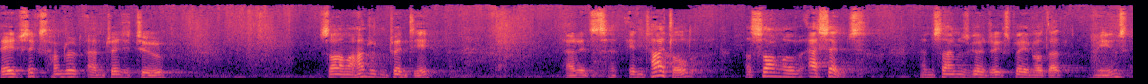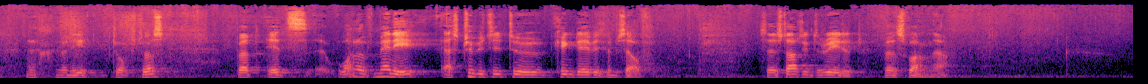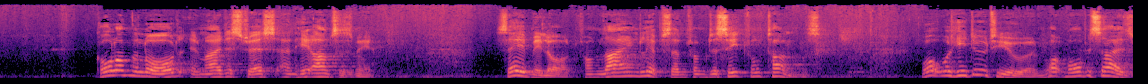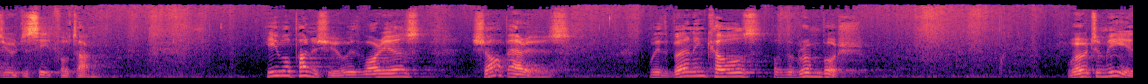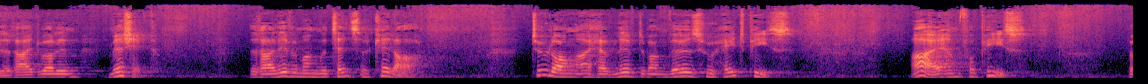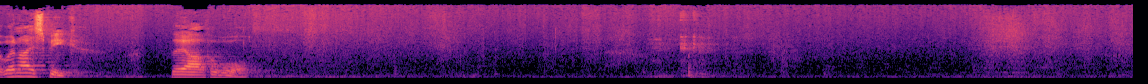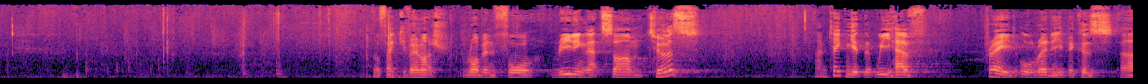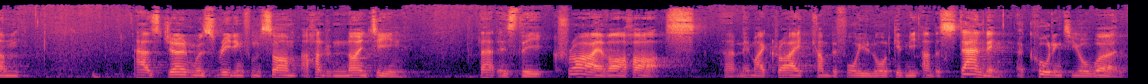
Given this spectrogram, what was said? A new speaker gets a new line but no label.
page 622, Psalm 120, and it's entitled A Song of Ascent. And Simon's going to explain what that means when he talks to us. But it's one of many attributed to King David himself. So, starting to read at verse 1 now. Call on the Lord in my distress, and he answers me. Save me, Lord, from lying lips and from deceitful tongues. What will he do to you, and what more besides, you deceitful tongue? He will punish you with warriors, sharp arrows, with burning coals of the broom bush. Woe to me that I dwell in Meshech, that I live among the tents of Kedar. Too long I have lived among those who hate peace. I am for peace, but when I speak, they are for war.
Thank you very much, Robin, for reading that psalm to us. I'm taking it that we have prayed already because um, as Joan was reading from Psalm 119, that is the cry of our hearts. Uh, may my cry come before you, Lord. Give me understanding according to your word.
